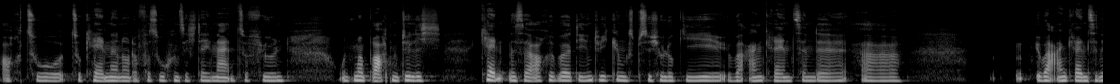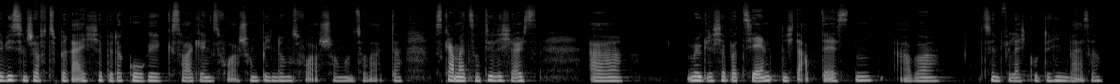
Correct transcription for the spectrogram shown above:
auch zu, zu kennen oder versuchen, sich da hineinzufühlen. Und man braucht natürlich Kenntnisse auch über die Entwicklungspsychologie, über angrenzende äh, über angrenzende Wissenschaftsbereiche, Pädagogik, Säuglingsforschung, Bindungsforschung und so weiter. Das kann man jetzt natürlich als äh, möglicher Patient nicht abtesten, aber sind vielleicht gute Hinweise.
